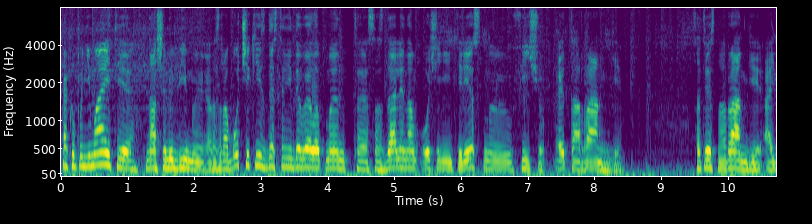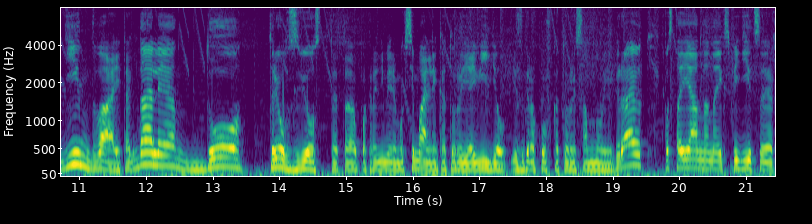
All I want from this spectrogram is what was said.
Как вы понимаете, наши любимые разработчики из Destiny Development э, создали нам очень интересную фичу. Это ранги. Соответственно, ранги 1, 2 и так далее до трех звезд. Это, по крайней мере, максимальный, который я видел из игроков, которые со мной играют постоянно на экспедициях.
